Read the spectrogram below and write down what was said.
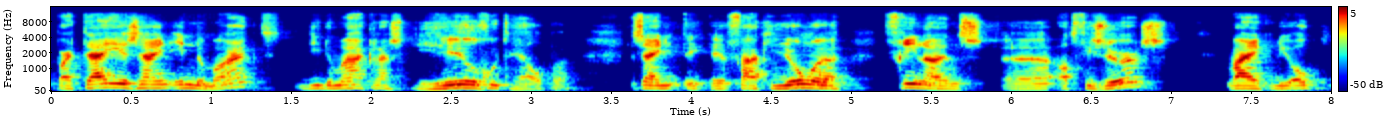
partijen zijn in de markt die de makelaars heel goed helpen. Er zijn vaak jonge freelance adviseurs, waar ik nu ook,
